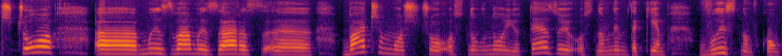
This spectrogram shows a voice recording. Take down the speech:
Що е, ми з вами зараз е, бачимо, що основною тезою, основним таким висновком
